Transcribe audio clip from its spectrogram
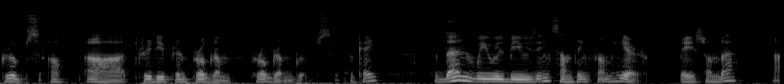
groups of uh, three different program program groups okay? So then we will be using something from here based on the uh,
